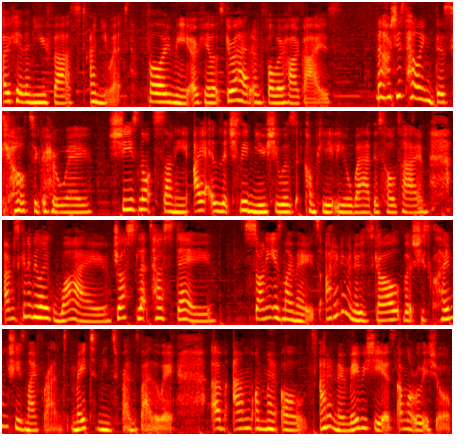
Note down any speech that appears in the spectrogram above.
Okay, then you first. I knew it. Follow me. Okay, let's go ahead and follow her, guys. Now she's telling this girl to go away. She's not Sunny. I literally knew she was completely aware this whole time. I'm just gonna be like, why? Just let her stay. Sunny is my mate. I don't even know this girl, but she's claiming she's my friend. Mate means friends, by the way. Um, I'm on my old. I don't know, maybe she is. I'm not really sure.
